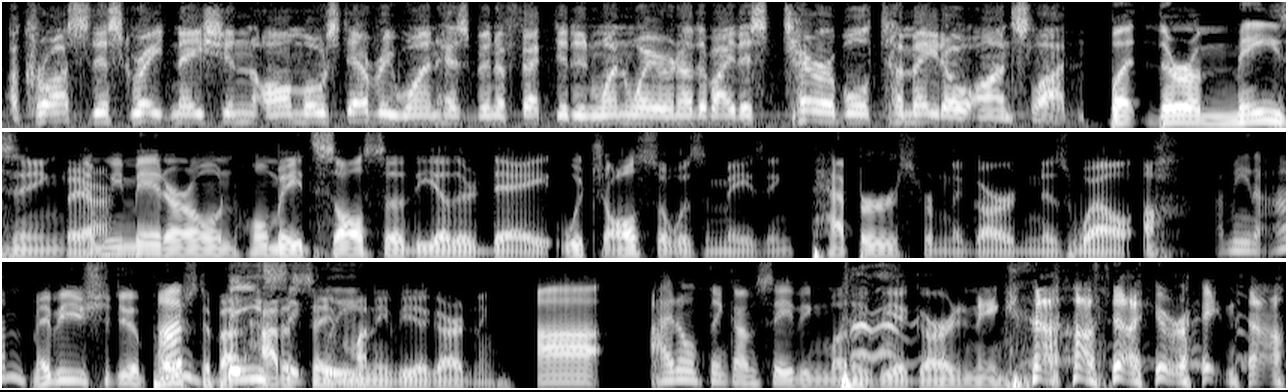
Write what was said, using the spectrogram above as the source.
Daniel. Across this great nation, almost everyone has been affected in one way or another by this terrible tomato onslaught. But they're amazing, They and are. we made our own homemade salsa the other day, which also was amazing. Peppers from the garden as well. Ugh, I mean, I'm maybe you should do a post I'm about how to save money via gardening. uh I don't think I'm saving money via gardening. I'll tell you right now.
